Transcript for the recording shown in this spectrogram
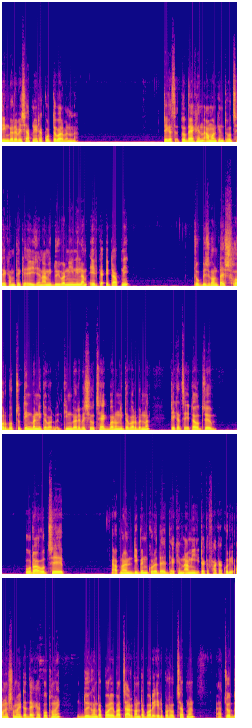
তিনবারের বেশি আপনি এটা করতে পারবেন না। ঠিক আছে? তো দেখেন আমার কিন্তু হচ্ছে এখান থেকে এই যে, আমি দুইবার নিয়ে নিলাম। এর এটা আপনি চব্বিশ ঘন্টায় সর্বোচ্চ তিনবার নিতে পারবেন। তিনবারের বেশি হচ্ছে একবারও নিতে পারবেন না। ঠিক আছে? এটা হচ্ছে, ওরা হচ্ছে আপনার ডিপেন্ড করে দেয়। দেখেন আমি এটাকে ফাঁকা করি। অনেক সময় এটা দেখায় প্রথমে, দুই ঘণ্টা পরে বা চার ঘণ্টা পরে। এরপর হচ্ছে আপনার চোদ্দ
